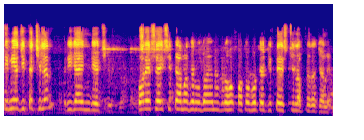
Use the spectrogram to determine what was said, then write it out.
তিনিও জিতেছিলেন রিজাইন দিয়েছিলেন। পরে সেই সিটে আমাদের উদয়ন গ্রহ কত ভোটে জিতে এসেছিল আপনারা জানেন?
